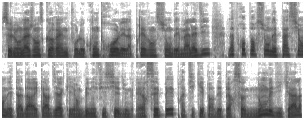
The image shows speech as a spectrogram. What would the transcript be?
Selon l'Agence coréenne pour le contrôle et la prévention des maladies, la proportion des patients en état d'arrêt cardiaque ayant bénéficié d'une RCP pratiquée par des personnes non médicales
